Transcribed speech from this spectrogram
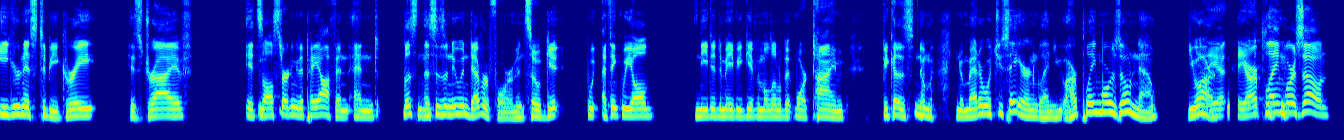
eagerness to be great, his drive, it's mm. all starting to pay off. And and listen, this is a new endeavor for him. And so get I think we all needed to maybe give him a little bit more time because no no matter what you say, Aaron Glenn, you are playing more zone now. You are. They, they are playing more zone,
